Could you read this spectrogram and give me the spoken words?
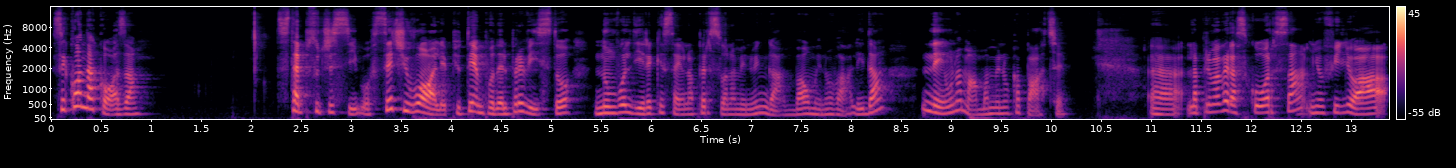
Seconda cosa, Step successivo, se ci vuole più tempo del previsto, non vuol dire che sei una persona meno in gamba o meno valida, né una mamma meno capace. Uh, la primavera scorsa mio figlio ha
